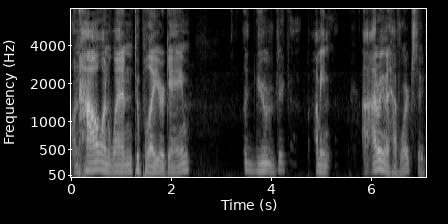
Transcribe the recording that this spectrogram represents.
on how and when to play your game, you, I mean, I don't even have words, dude.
